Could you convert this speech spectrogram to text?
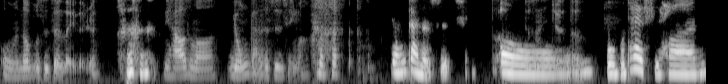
我们都不是这类的人。你还有什么勇敢的事情吗？勇敢的事情，哦，就是你觉得我不太喜欢。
